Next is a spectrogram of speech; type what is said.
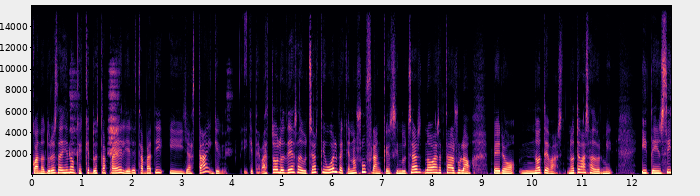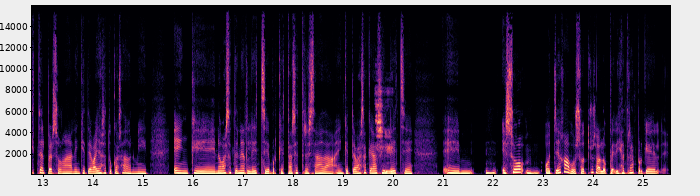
cuando tú le estás diciendo que es que tú estás para él y él está para ti y ya está, y que, y que te vas todos los días a ducharte y vuelves, que no sufran, que sin duchar no vas a estar a su lado, pero no te vas, no te vas a dormir y te insiste el personal en que te vayas a tu casa a dormir, en que no vas a tener leche porque estás estresada, en que te vas a quedar sin leche. Em, eso mm, os llega a vosotros, a los pediatras, porque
